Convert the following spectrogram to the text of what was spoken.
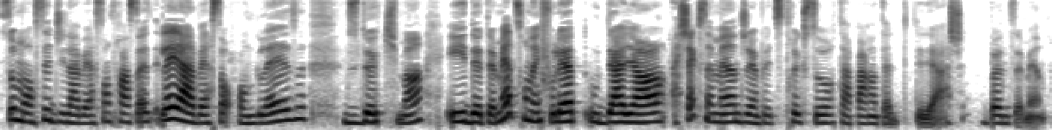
sur mon site, j'ai la version française et la version anglaise du document et de te mettre sur l'infolette ou d'ailleurs, à chaque semaine, j'ai un petit truc sur ta parentalité TDAH. Bonne semaine.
